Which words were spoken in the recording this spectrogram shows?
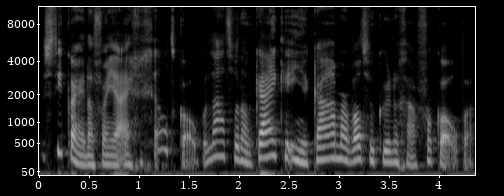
Dus die kan je dan van je eigen geld kopen. Laten we dan kijken in je kamer wat we kunnen gaan verkopen.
